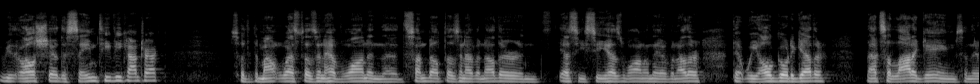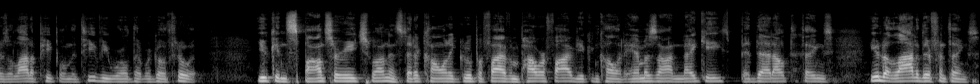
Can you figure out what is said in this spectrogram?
we all share the same TV contract, so that the Mountain West doesn't have one and the Sun Belt doesn't have another and SEC has one and they have another, that we all go together. That's a lot of games and there's a lot of people in the TV world that would go through it. You can sponsor each one instead of calling it Group of Five and Power Five. You can call it Amazon, Nike, bid that out to things. You do a lot of different things.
